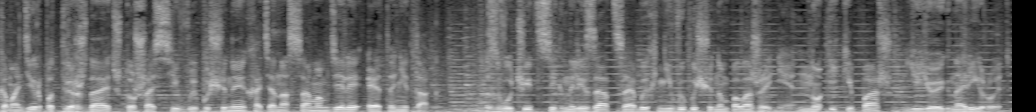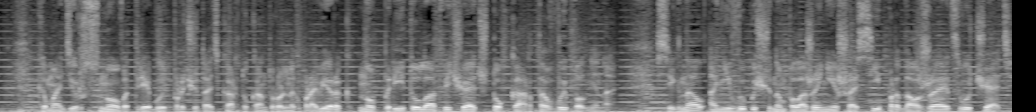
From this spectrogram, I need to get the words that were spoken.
Командир подтверждает, что шасси выпущены, хотя на самом деле это не так. Звучит сигнализация об их невыпущенном положении, но экипаж ее игнорирует. Командир снова требует прочитать карту контрольных проверок, но Притула отвечает, что карта выполнена. Сигнал о невыпущенном положении шасси продолжает звучать.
